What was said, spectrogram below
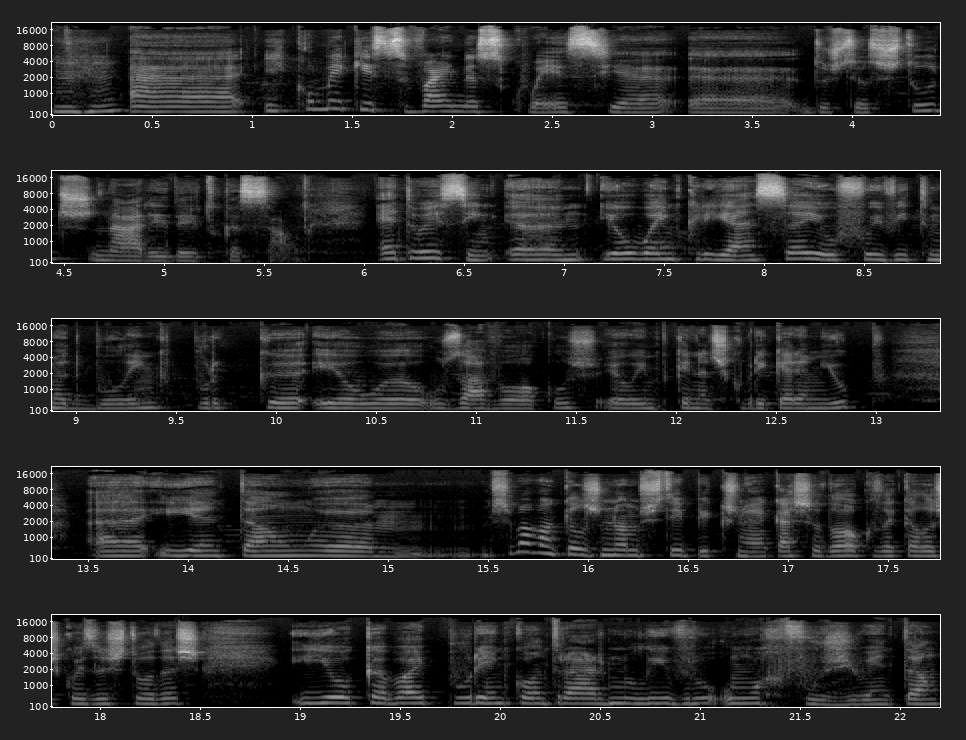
uhum. uh, e como é que isso vai na sequência uh, dos teus estudos na área da educação? Então é assim, uh, eu em criança eu fui vítima de bullying porque eu usava óculos, eu em pequena descobri que era miúpe Uh, e então um, chamavam aqueles nomes típicos, não é? Caixa de óculos, aquelas coisas todas, e eu acabei por encontrar no livro um refúgio. Então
